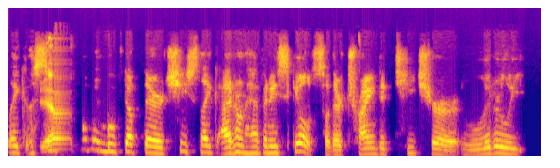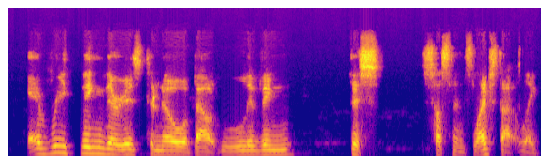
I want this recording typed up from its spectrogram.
like a single yep. woman moved up there. And she's like, I don't have any skills, so they're trying to teach her literally everything there is to know about living this sustenance lifestyle, like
